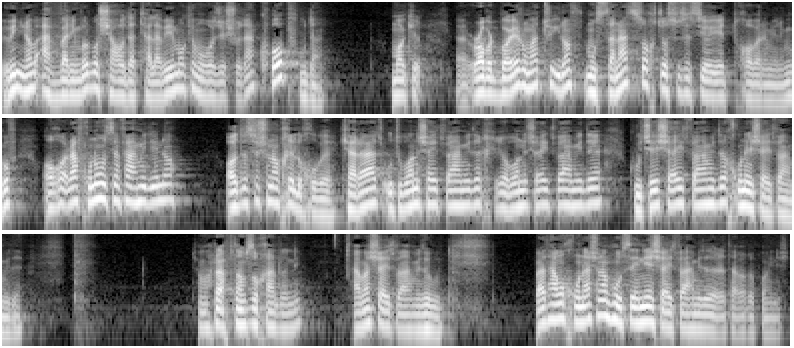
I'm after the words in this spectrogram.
ببین اینا اولین بار با شهادت طلبه ما که مواجه شدن کپ بودن. ما که رابرت بایر اومد تو ایران مستند ساخت جاسوس CIA یی خاورمیانه می‌گفت آقا رفت خونه حسین فهمید اینا؟ آدرسشون هم خیلی خوبه. کرج اتوبان شهید فهمیده خیابان شهید فهمیده کوچه شهید فهمیده خونه شهید فهمیده. چون رفتم سخنرانی. همه شهید فهمیده بود. بعد همون خونهشون هم حسینیه شهید فهمیده داره طبقه پایینش.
